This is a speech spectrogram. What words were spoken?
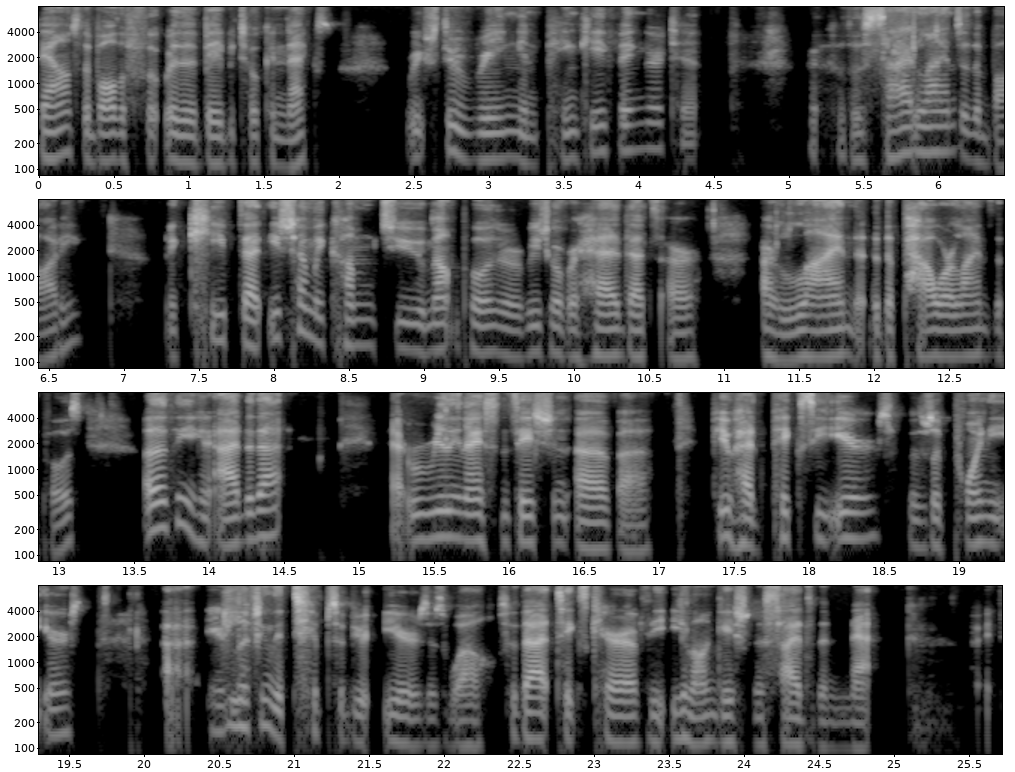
down to the ball of the foot where the baby toe connects reach through ring and pinky fingertip. So those sidelines of the body. I'm going to keep that each time we come to mountain pose or reach overhead, that's our, our line, the, the power lines of the pose. Other thing you can add to that, that really nice sensation of uh, if you had pixie ears, those like pointy ears, uh, you're lifting the tips of your ears as well. So that takes care of the elongation of the sides of the neck. Right?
